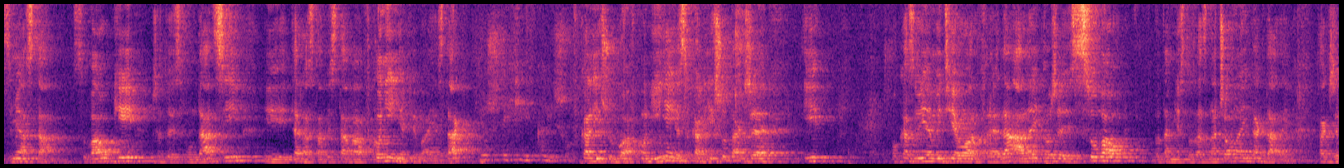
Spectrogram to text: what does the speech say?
z miasta Suwałki, że to jest fundacji i teraz ta wystawa w Koninie chyba jest, tak? Już w tej chwili w Kaliszu. w Kaliszu, była w Koninie, jest w Kaliszu, także i pokazujemy dzieło Alfreda, ale i to, że jest Suwał, bo tam jest to zaznaczone i tak dalej. Także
